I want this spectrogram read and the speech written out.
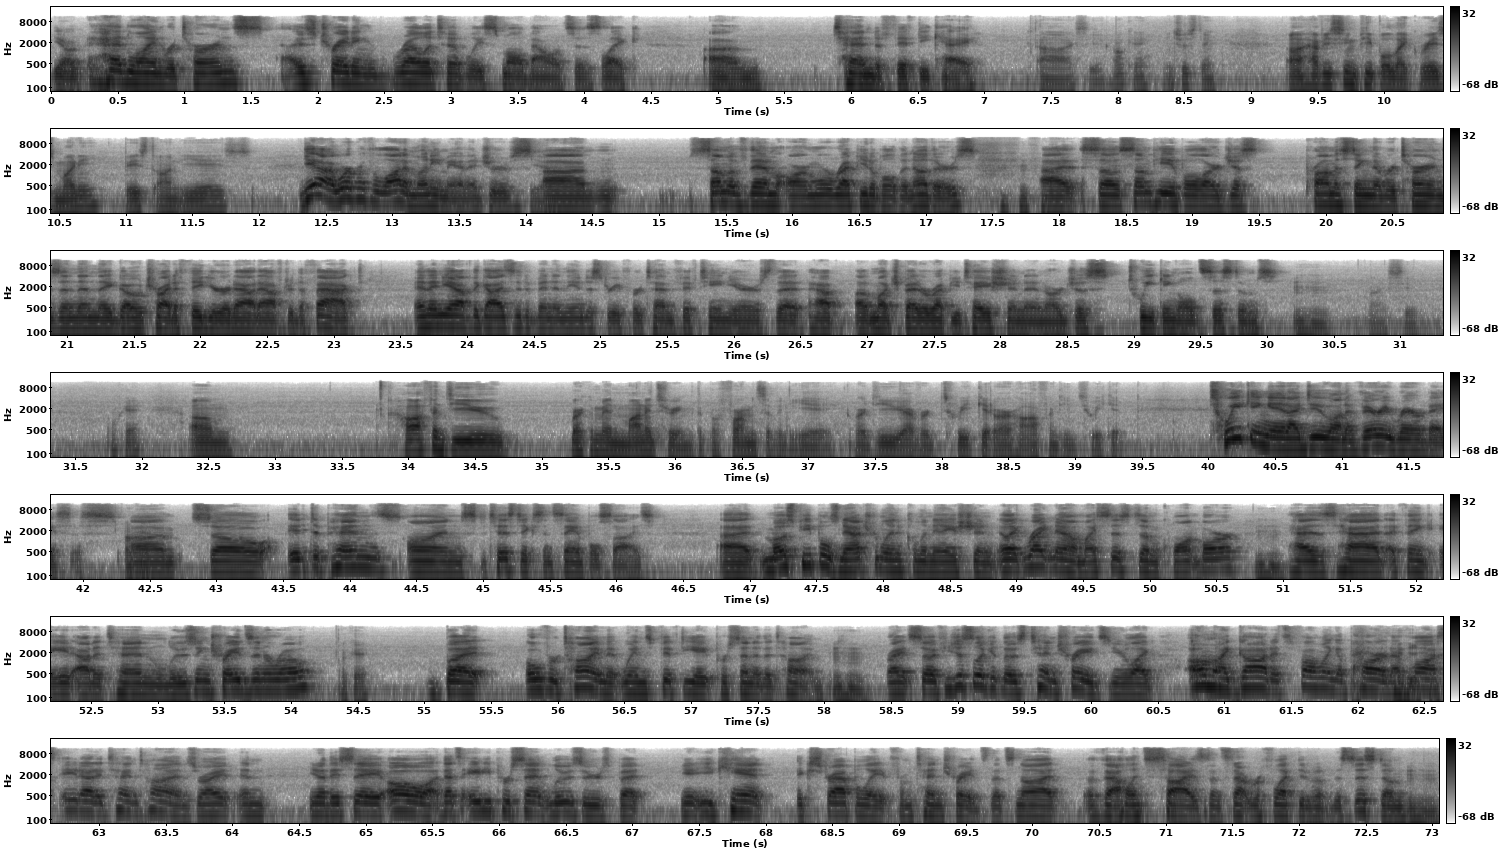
you know headline returns is trading relatively small balances like um, 10 to 50k Uh, I see. Okay, interesting. Uh, have you seen people like raise money based on EAs? yeah i work with a lot of money managers Yeah. um, some of them are more reputable than others uh, so some people are just promising the returns and then they go try to figure it out after the fact and then you have the guys that have been in the industry for 10 15 years that have a much better reputation and are just tweaking old systems Mm-hmm. I see. Okay. Um, how often do you recommend monitoring the performance of an EA, or do you ever tweak it, or how often do you tweak it? Tweaking it i do on a very rare basis Okay. um, so it depends on statistics and sample size uh, most people's natural inclination like right now my system quantbar Mhm. has had i think 8 out of 10 losing trades in a row Okay. but over time it wins 58% of the time Mm-hmm. right so if you just look at those 10 trades and you're like oh my god it's falling apart i've Yeah. lost 8 out of 10 times right and you know they say oh that's 80% losers but you, you can't extrapolate from 10 trades that's not a valid size that's not reflective of the system. Mhm.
